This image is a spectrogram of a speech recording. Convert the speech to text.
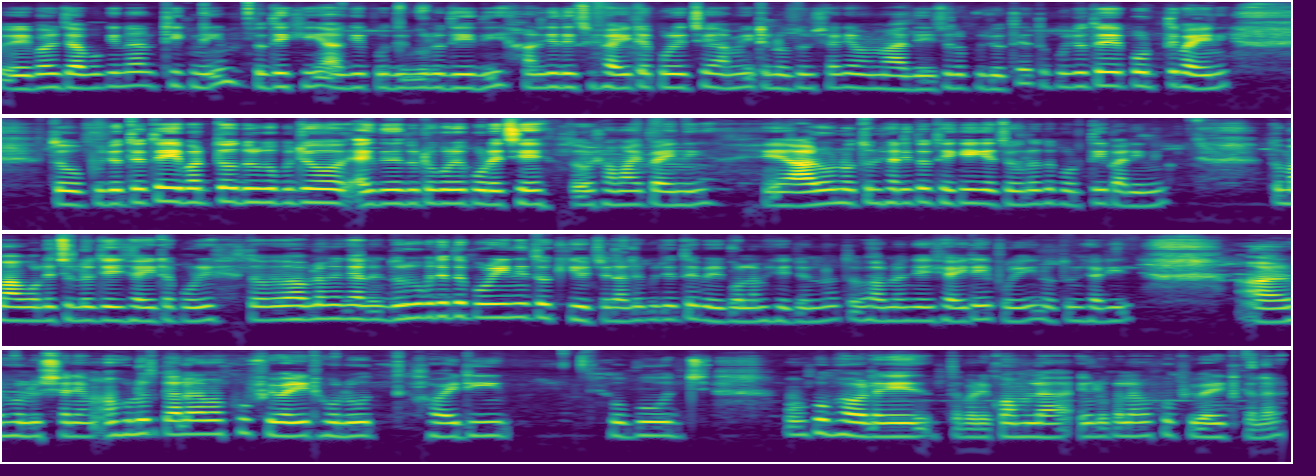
তো এবার যাব কি না ঠিক নেই। তো দেখি আগে প্রদীপগুলো দিয়ে দিই। আর যে দেখছি শাড়িটা পরেছে, আমি এটা নতুন শাড়ি আমার মা দিয়েছিল পুজোতে। তো পুজোতে পড়তে পাইনি তো পুজোতে তো এবার তো দুর্গা পুজো একদিনে দুটো করে পড়েছে, তো সময় পাইনি। আরও নতুন শাড়ি তো থেকেই গেছে, ওগুলো তো পরতেই পারিনি। তো মা বলেছিল যে এই শাড়িটা পরিস তো ভাবলাম যে দুর্গা পুজোতে পরিনি, তো কী হচ্ছে? কালী পুজোতে বের করলাম সেই জন্য। তো ভাবলাম যে এই শাড়িটাই পরি, নতুন শাড়ি। আর হলুদ শাড়ি আমার- হলুদ কালার আমার খুব ফেভারিট হলুদ, খয়েরি, সবুজ, আমার খুব ভালো লাগে। তারপরে কমলা, এগুলো কালার আমার খুব ফেভারিট কালার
